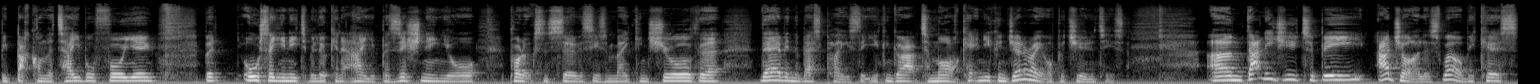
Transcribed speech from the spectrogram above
be back on the table for you. But also, you need to be looking at how you're positioning your products and services and making sure that they're in the best place that you can go out to market and you can generate opportunities. And that needs you to be agile as well because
